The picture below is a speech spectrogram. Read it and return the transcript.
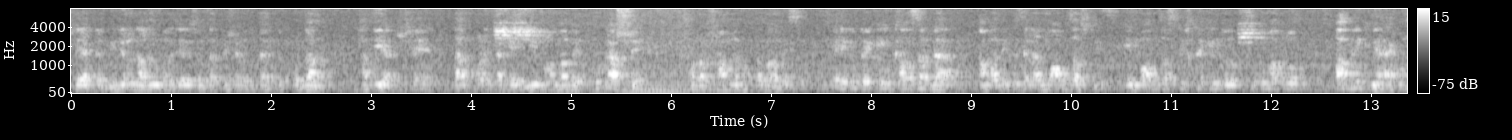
সে একটা ভিডিও ধারণ করে যে তার পেশাগত দায়িত্ব প্রধান হাতিয়ার। সে তারপরে তাকে নির্মমভাবে প্রকাশ্যে সবার সামনে হত্যা করা হয়েছে। এটা কিন্তু এই কালচারটা আমরা দেখতেছি একটা মব জাস্টিস এই মব জাস্টিসটা কিন্তু শুধুমাত্র পাবলিক না, এখন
